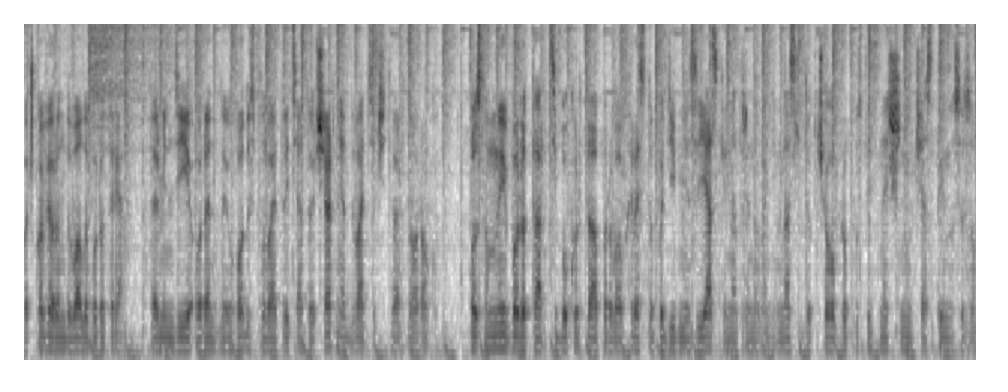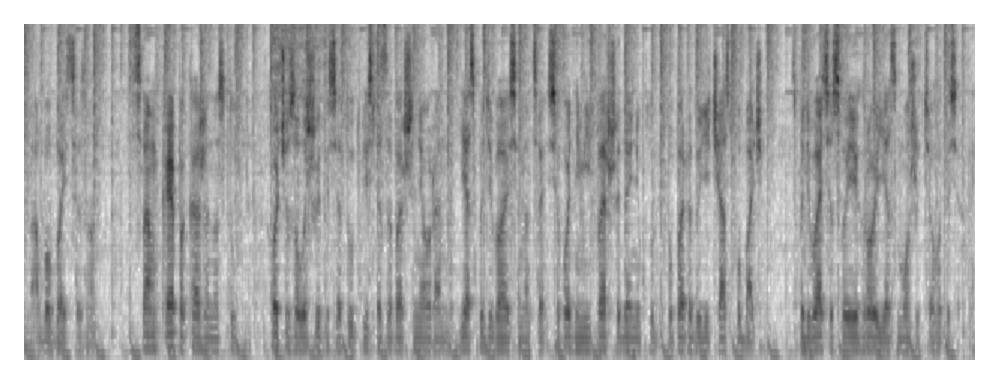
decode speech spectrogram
Бачкові орендували воротаря. Термін дії орендної угоди спливає 30 червня 2024 року. Основний воротар Тібо Куртуа порвав хрестоподібні зв'язки на тренуванні, внаслідок чого пропустить значну частину сезону або весь сезон. Сам Кепа каже наступне: хочу залишитися тут після завершення оренди. Я сподіваюся на це. Сьогодні мій перший день у клубі. Попереду є час, побачимо. Сподіваюся, своєю грою я зможу цього досягти.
